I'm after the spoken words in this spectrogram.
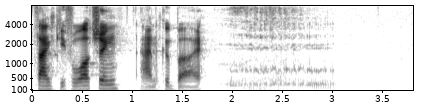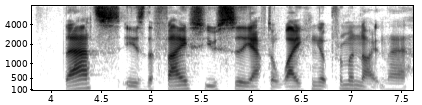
Thank you for watching, and goodbye. That is the face you see after waking up from a nightmare.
